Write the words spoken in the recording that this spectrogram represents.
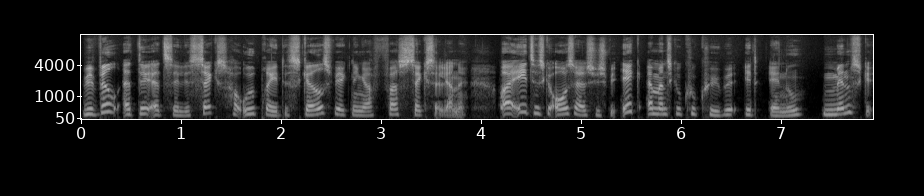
Vi ved, at det at sælge sex har udbredte skadesvirkninger for sexsælgerne, og af etiske årsager synes vi ikke, at man skal kunne købe et andet menneske.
